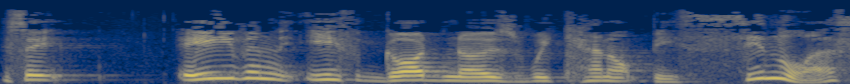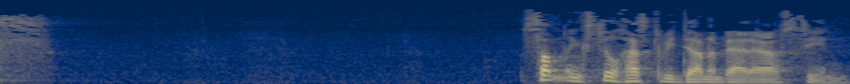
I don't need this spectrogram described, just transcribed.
You see, even if God knows we cannot be sinless, something still has to be done about our sin.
